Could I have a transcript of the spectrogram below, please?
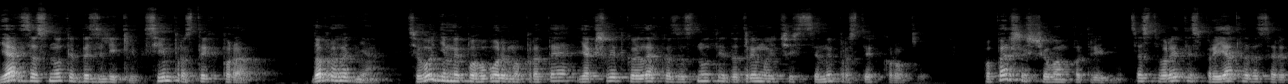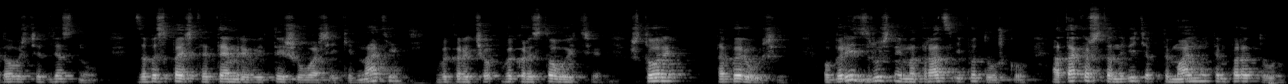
Як заснути без ліків? Сім простих порад. Доброго дня! Сьогодні ми поговоримо про те, як швидко і легко заснути, дотримуючись семи простих кроків. По-перше, що вам потрібно, це створити сприятливе середовище для сну. Забезпечте темряву і тишу у вашій кімнаті, використовуючи штори та беруші. Оберіть зручний матрац і подушку, а також встановіть оптимальну температуру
